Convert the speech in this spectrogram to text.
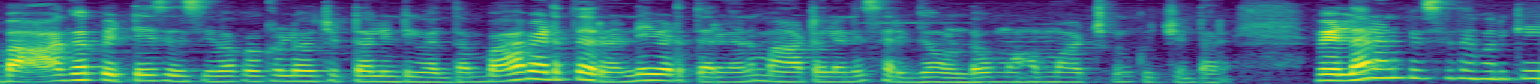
బాగా పెట్టేసేసి ఒక్కొక్కరు చుట్టాలింటికి వెళ్తాం. బాగా పెడతారు అన్నీ పెడతారు కానీ మాటలు అనేవి సరిగ్గా ఉండవు. మొహం మార్చుకొని కూర్చుంటారు. వెళ్ళాలనిపిస్తుంది మనకి?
